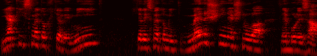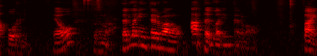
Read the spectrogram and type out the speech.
Jaký jsme to chtěli mít? Chtěli jsme to mít menší než nula, neboli záporný. Jo? To znamená tenhle interval a tenhle interval. Fajn.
